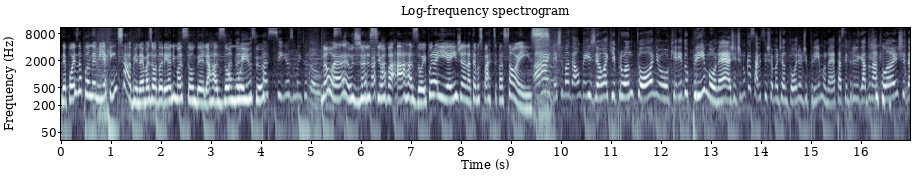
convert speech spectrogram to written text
Depois da pandemia, quem sabe, né? Mas eu adorei a animação dele, arrasou Adorei muito. os passinhos muito loucos. Não é? O Júlio Silva arrasou. E por aí, hein, Jana? Temos participações? Ai, deixa eu mandar um beijão aqui pro Antônio, querido primo, né? A gente nunca sabe se chama de Antônio ou de primo, né? Tá sempre ligado na Atlântida.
